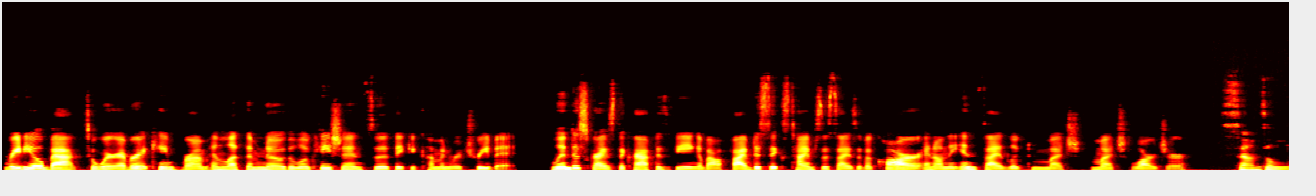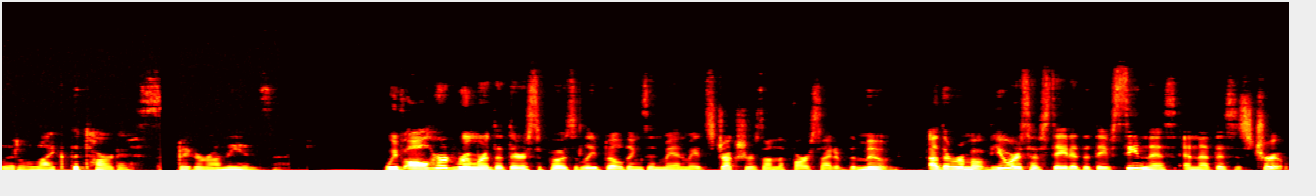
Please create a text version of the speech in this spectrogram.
radio back to wherever it came from and let them know the location so that they could come and retrieve it. Lyn describes the craft as being about five to six times the size of a car and on the inside looked much, much larger. Sounds a little like the TARDIS, bigger on the inside. We've all heard rumor that there are supposedly buildings and man made structures on the far side of the moon. Other remote viewers have stated that they've seen this and that this is true.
